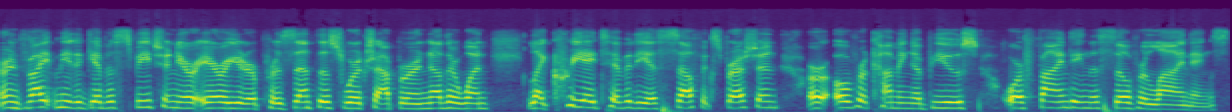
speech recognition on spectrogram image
or invite me to give a speech in your area to present this workshop or another one like creativity as self expression or overcoming abuse or finding the silver linings.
